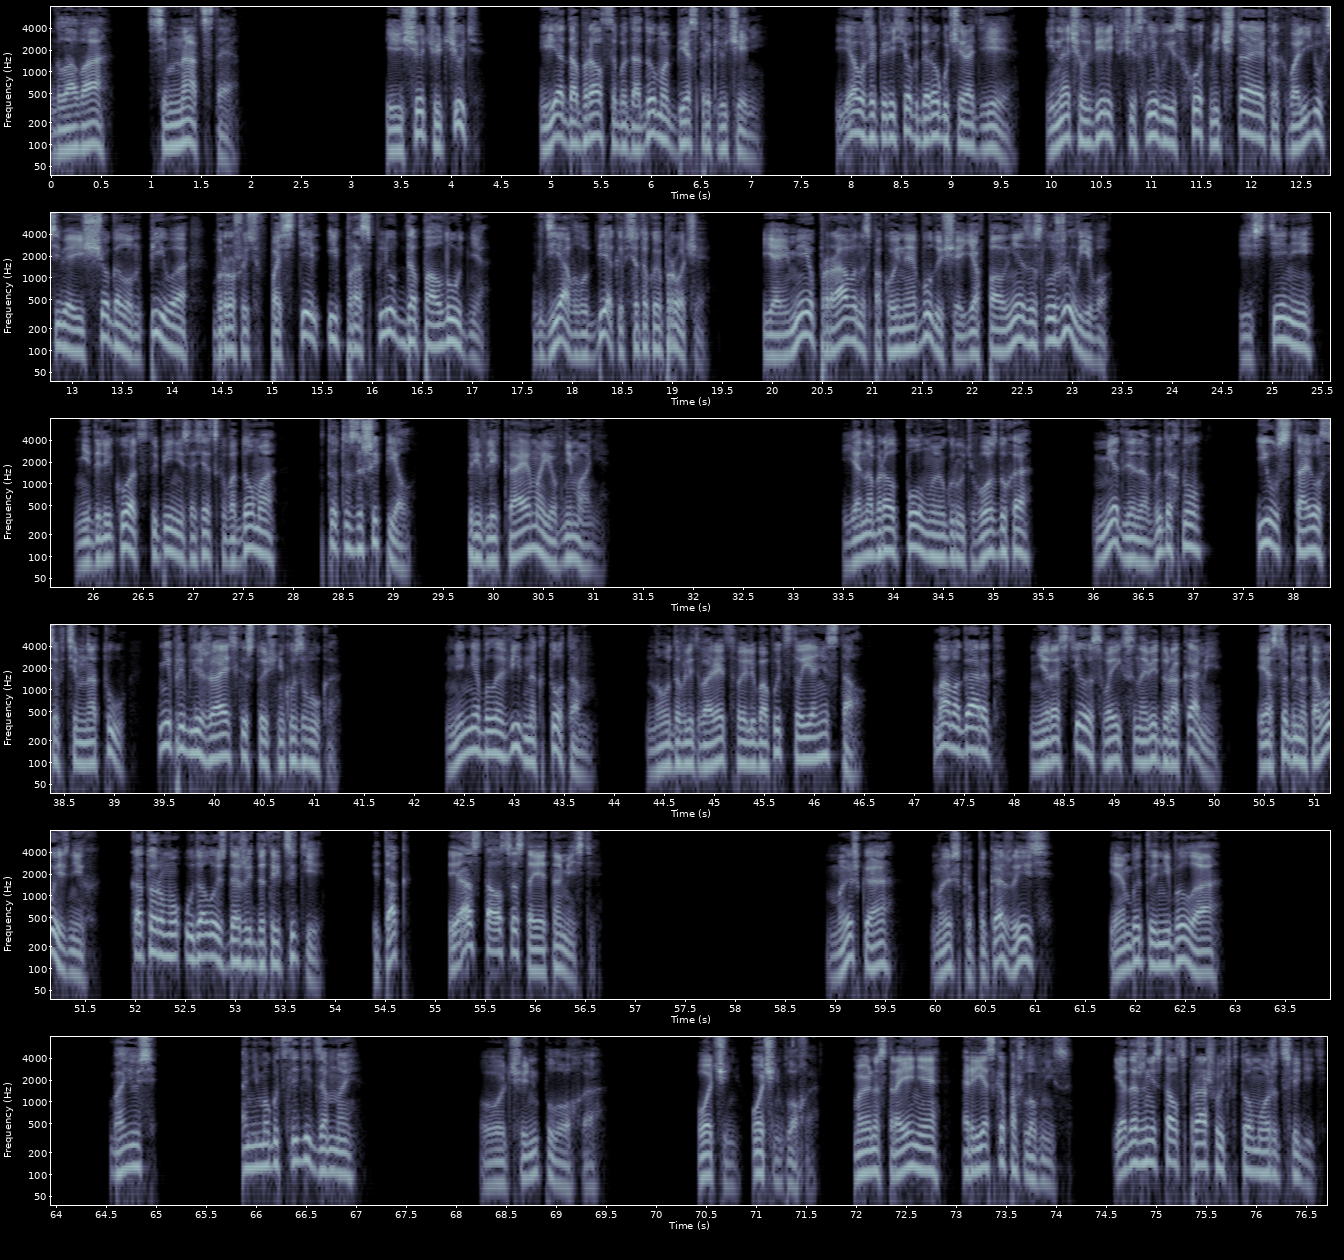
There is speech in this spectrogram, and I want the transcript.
Глава семнадцатая. еще чуть-чуть, и я добрался бы до дома без приключений. Я уже пересек дорогу чародея и начал верить в счастливый исход, мечтая, как волью в себя еще галлон пива, брошусь в постель и просплю до полудня. К дьяволу бег и все такое прочее. Я имею право на спокойное будущее, я вполне заслужил его. Из тени, недалеко от ступени соседского дома, кто-то зашипел привлекая мое внимание. Я набрал полную грудь воздуха, медленно выдохнул и уставился в темноту, не приближаясь к источнику звука. Мне не было видно, кто там, но удовлетворять свое любопытство я не стал. Мама Гаррет не растила своих сыновей дураками, и особенно того из них, которому удалось дожить до тридцати. Итак, я остался стоять на месте. «Мышка, «Мышка, покажись, кем бы ты ни была». «Боюсь, они могут следить за мной». «Очень плохо. Очень, очень плохо. Мое настроение резко пошло вниз. Я даже не стал спрашивать, кто может следить.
